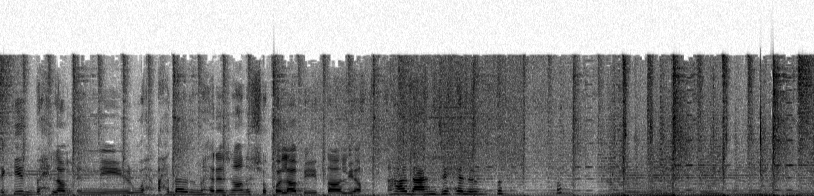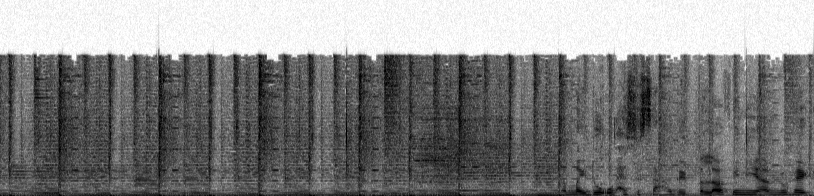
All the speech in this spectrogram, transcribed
أكيد بحلم إني روح أحضر المهرجان الشوكولا بإيطاليا. هذا عندي حلم. لما يذوقوا حس السعادة يطلعوا فيني يعملوا هيك.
